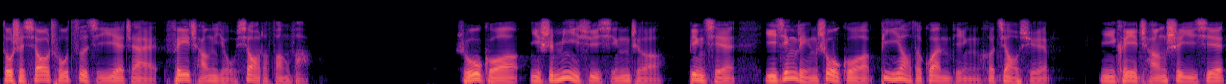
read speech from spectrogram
都是消除自己业债非常有效的方法。如果你是密续行者，并且已经领受过必要的灌顶和教学，你可以尝试一些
